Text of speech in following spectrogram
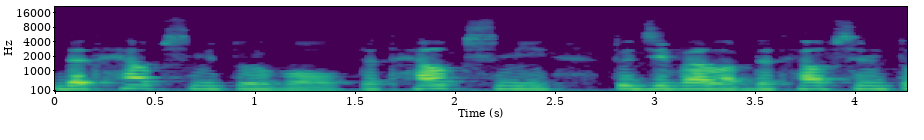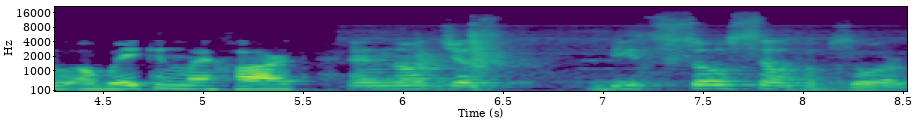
that helps me to evolve, that helps me to develop, that helps me to awaken my heart and not just be so self absorbed.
